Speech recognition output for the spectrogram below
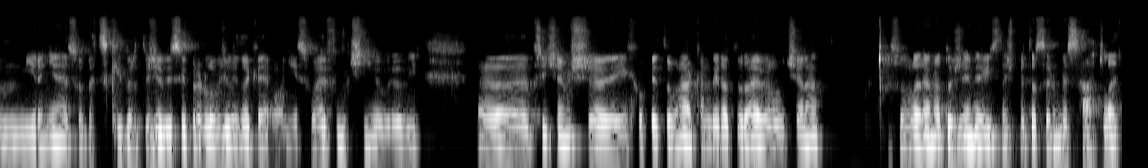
mírně sobecky, protože by si prodloužili také oni svoje funkční období Eh, přičemž jejich opětovná kandidatura je vyloučena s ohledem na to, že jim je víc než 75 let.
